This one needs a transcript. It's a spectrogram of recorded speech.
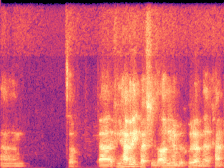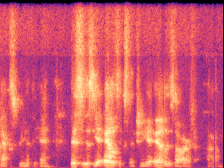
Um, so, uh, if you have any questions, I'll them put on the contact screen at the end. This is Yael's extension. Yael is our um,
